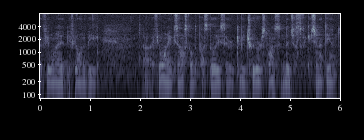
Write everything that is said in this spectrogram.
if you want to, if you want to be, uh, if you want to exhaust all the possibilities, there could be trigger response and the justification at the end.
